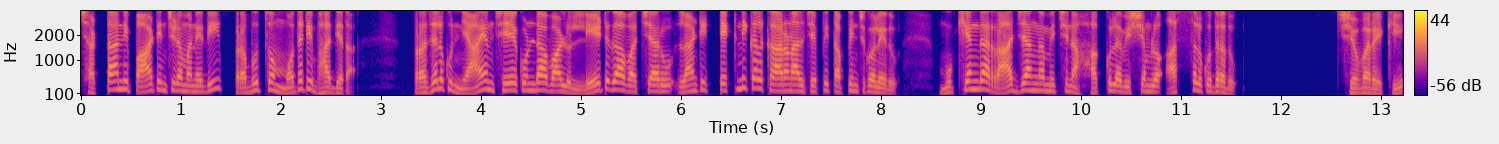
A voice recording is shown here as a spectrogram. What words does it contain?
చట్టాన్ని పాటించడమనేది ప్రభుత్వం మొదటి బాధ్యత. ప్రజలకు న్యాయం చేయకుండా వాళ్ళు లేటుగా వచ్చారు లాంటి టెక్నికల్ కారణాలు చెప్పి తప్పించుకోలేదు. ముఖ్యంగా రాజ్యాంగమిచ్చిన హక్కుల విషయంలో అస్సలు కుదరదు. చివరికి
